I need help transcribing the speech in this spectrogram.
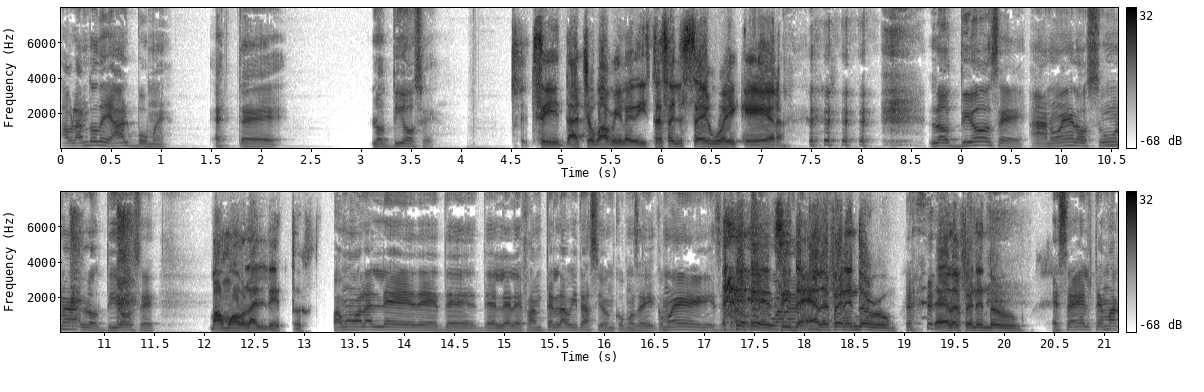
hablando de álbumes, este, Los Dioses. Sí, Dacho, papi, le diste el segue que era. los Dioses, Anuel Osuna, Los Dioses. Vamos a hablar de esto. Vamos a hablar de, del elefante en la habitación, como se, cómo es, se Sí, the elephant in the room. The elephant in the room. Ese es el tema,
